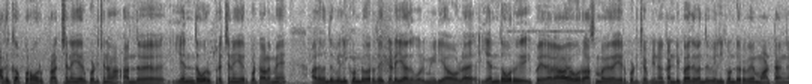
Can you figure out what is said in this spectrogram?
அதுக்கப்புறம் ஒரு பிரச்சனை ஏற்பட்டுச்சுன்னா அந்த எந்த ஒரு பிரச்சனை ஏற்பட்டாலுமே அதை வந்து வெளிக்கொண்டு வரதே கிடையாது. ஒரு மீடியாவில் எந்த ஒரு இப்போ ஏதாவது ஒரு அசம்பாவிதம் ஏற்பட்டுச்சு அப்படின்னா கண்டிப்பாக இதை வந்து வெளிக்கொண்டு வரவே மாட்டாங்க.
